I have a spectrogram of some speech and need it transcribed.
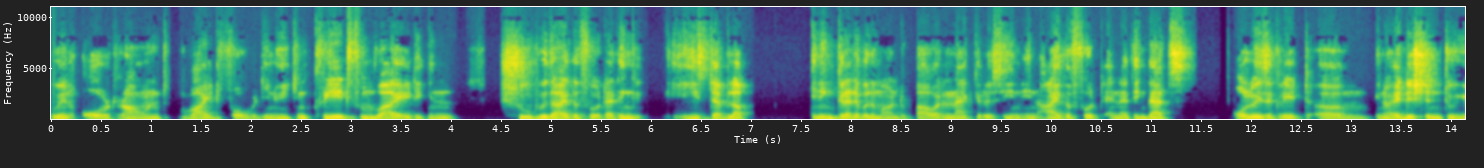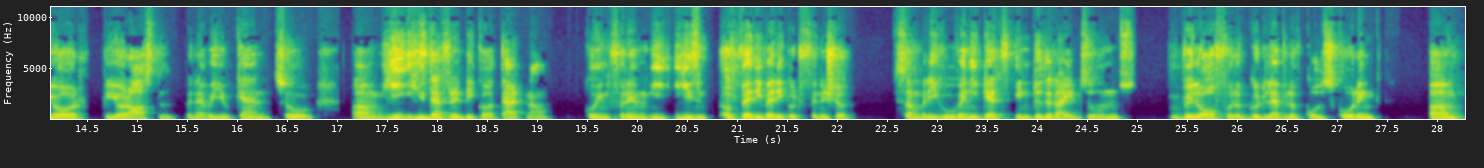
an all-round wide forward. You know, he can create from wide, he can shoot with either foot. I think he's developed an incredible amount of power and accuracy in, in either foot, and I think that's always a great um, you know addition to your to your arsenal whenever you can. So um, he he's definitely got that now going for him. He he's a very very good finisher, somebody who when he gets into the right zones will offer a good level of goal scoring. Um,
